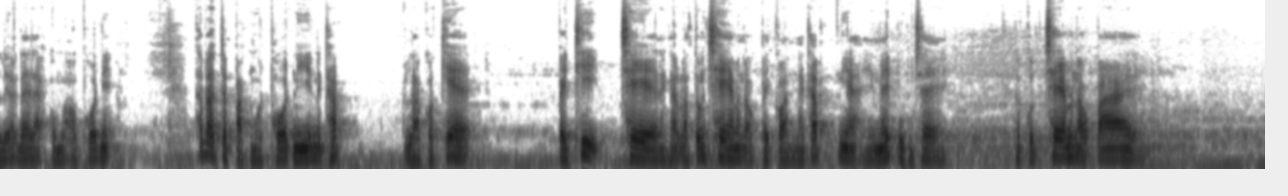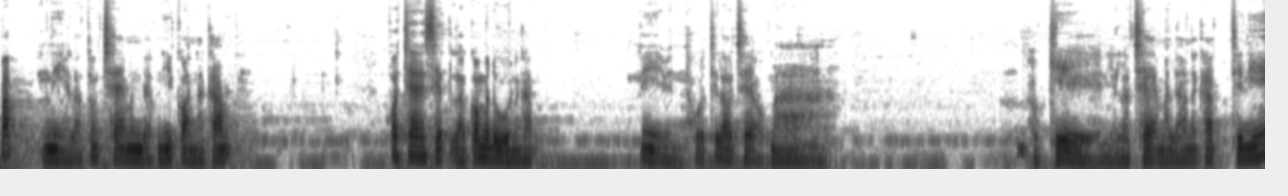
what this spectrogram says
เลือกได้แล้วผมเอาโพสต์นี้ถ้าเราจะปักหมุดโพสต์นี้นะครับ เราก็แค่ไปที่แชร์นะครับ เราต้องแชร์มันออกไปก่อนนะครับเนี่ยเห็นไหมปุ่มแชร์เรากดแชร์มันออกไปปั๊บนี่เราต้องแชร์มันแบบนี้ก่อนนะครับพอแชร์เสร็จเราก็มาดูนะครับ นี่เป็นโพสต์ที่เราแชร์ออกมา โอเคนี่เราแชร์มาแล้วนะครับ ทีนี้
